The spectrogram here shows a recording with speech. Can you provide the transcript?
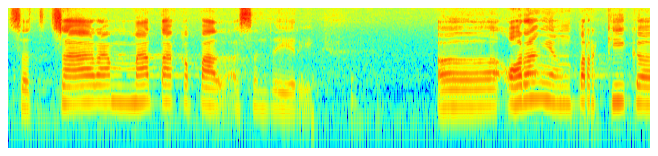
secara mata kepala sendiri. Uh, orang yang pergi ke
